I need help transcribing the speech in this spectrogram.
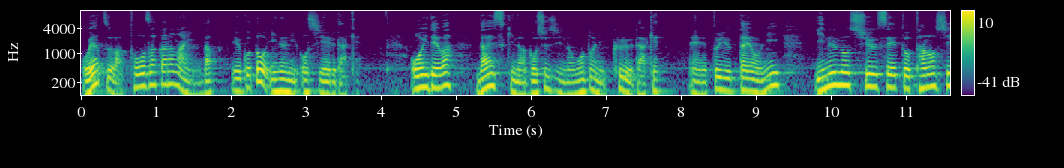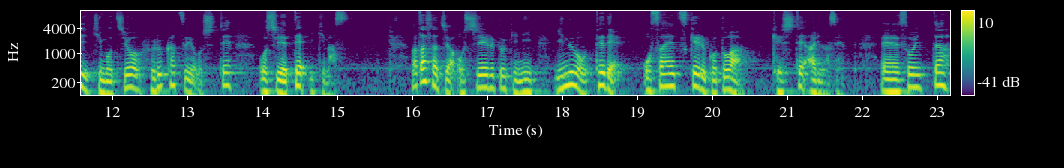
おやつは遠ざからないんだということを犬に教えるだけ。おいでは大好きなご主人のもとに来るだけ、えー、といったように犬の習性と楽しい気持ちをフル活用して教えていきます。私たちは教える時に犬を手で押さえつけることは決してありません、えー、そういった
